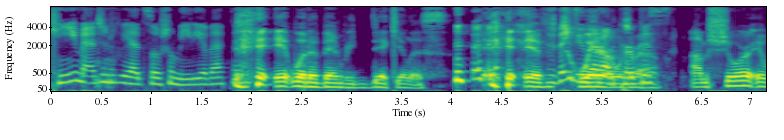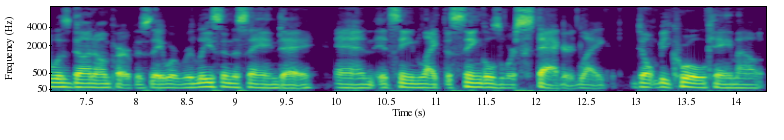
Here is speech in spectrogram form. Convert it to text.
Can you imagine if we had social media back then? it would have been ridiculous if Did they do that Twitter on was purpose? I'm sure it was done on purpose. They were releasing the same day, and it seemed like the singles were staggered. Like "Don't Be Cruel" came out,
